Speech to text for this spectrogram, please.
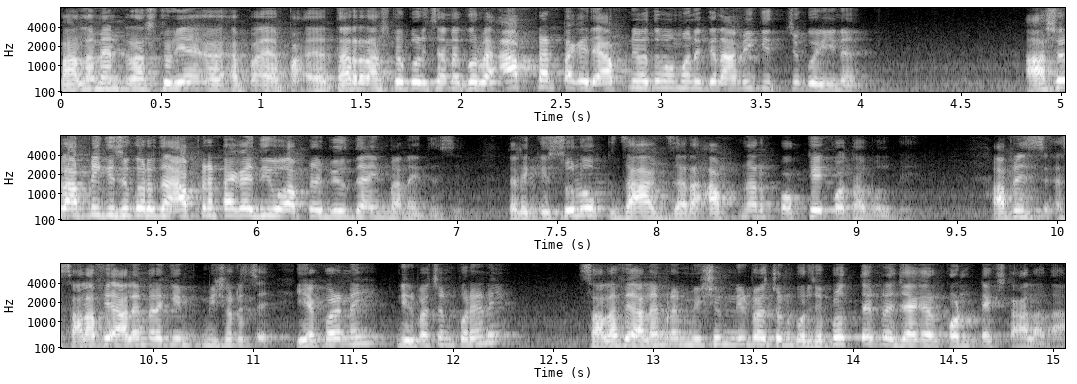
পার্লামেন্ট রাষ্ট্র তারা রাষ্ট্র পরিচালনা করবে। আপনার টাকা দিয়ে আপনি হয়তো মনে করেন আমি কিচ্ছু করি না। আসলে আপনি কিছু করেন, আপনার টাকা দিয়েও আপনার বিরুদ্ধে আইন বানাইতেছে। তাহলে কিছু লোক যাক, যারা আপনার পক্ষে কথা বলবে। আপনি সালাফি আলেমরা কি মিশরে ইয়ে করে নাই? নির্বাচন করে নাই? সালাফি আলেমরা মিশন নির্বাচন করেছে। প্রত্যেকটা জায়গার কনটেক্সট আলাদা।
